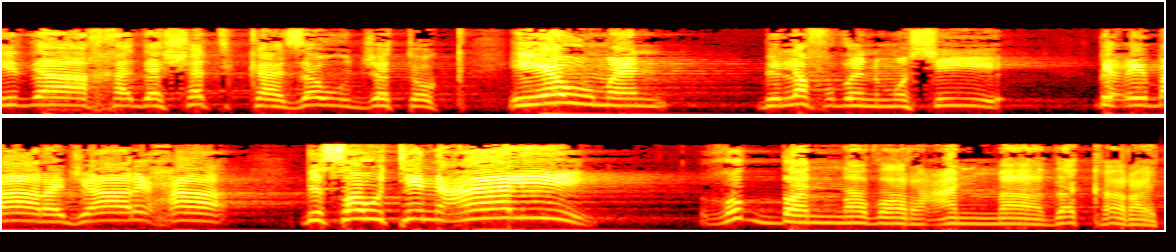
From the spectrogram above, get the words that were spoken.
إذا خدشتك زوجتك يوما بلفظ مسيء بعبارة جارحة بصوت عالي غض النظر عن ما ذكرت.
